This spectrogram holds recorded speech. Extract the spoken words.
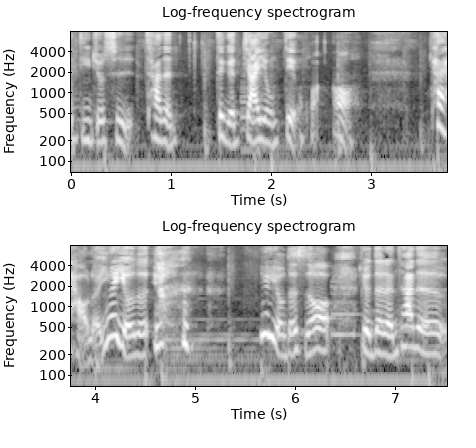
ID 就是他的这个家用电话哦，太好了，因为有的有。因为有的时候，有的人他的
